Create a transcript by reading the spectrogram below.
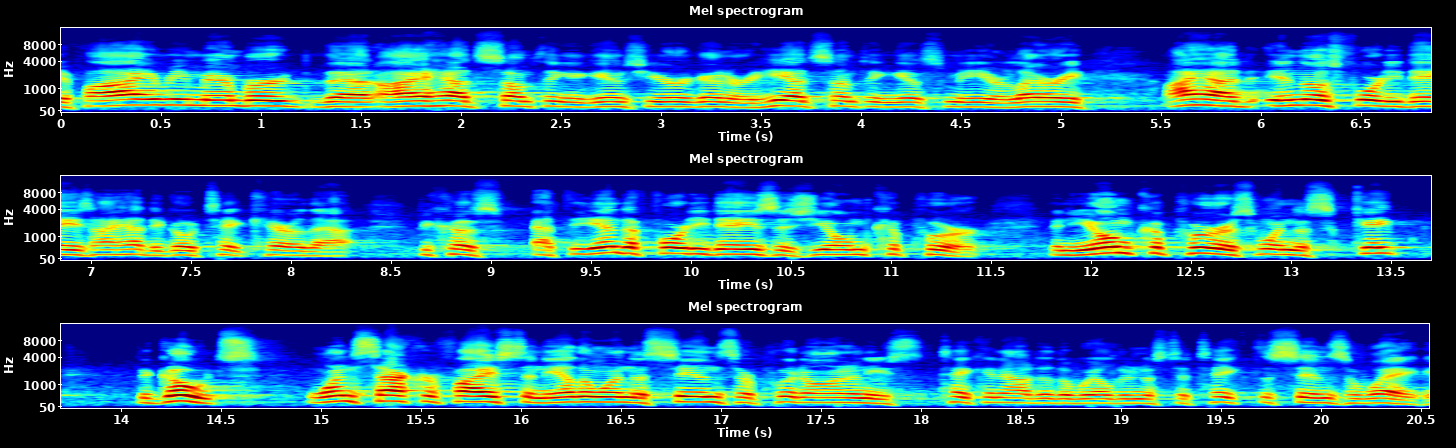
If I remembered that I had something against Jurgen or he had something against me or Larry, I had, in those 40 days, I had to go take care of that because at the end of 40 days is Yom Kippur. And Yom Kippur is when the, scape, the goats, one sacrificed and the other one the sins are put on, and he's taken out of the wilderness to take the sins away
